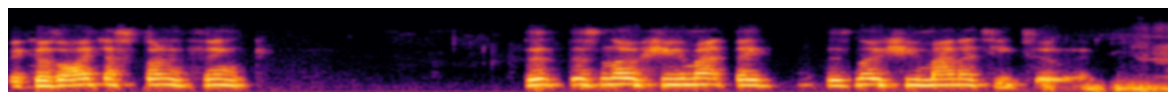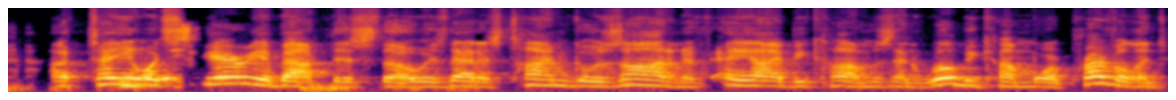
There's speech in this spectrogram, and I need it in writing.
because I just don't think that there's no human they, there's no humanity to it. I'll tell you what's scary about this, though, is that as time goes on, and if AI becomes and will become more prevalent,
